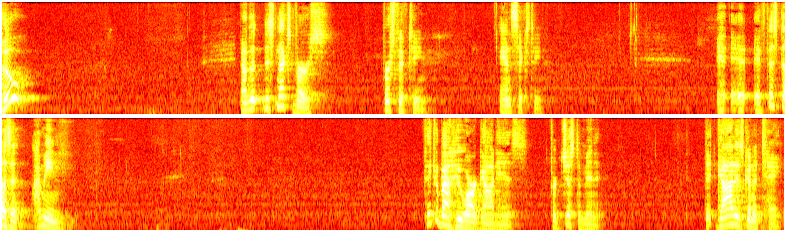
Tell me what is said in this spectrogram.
Who? Now, the, this next verse, verse 15 and 16, if this doesn't, I mean, think about who our God is for just a minute. That God is going to take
